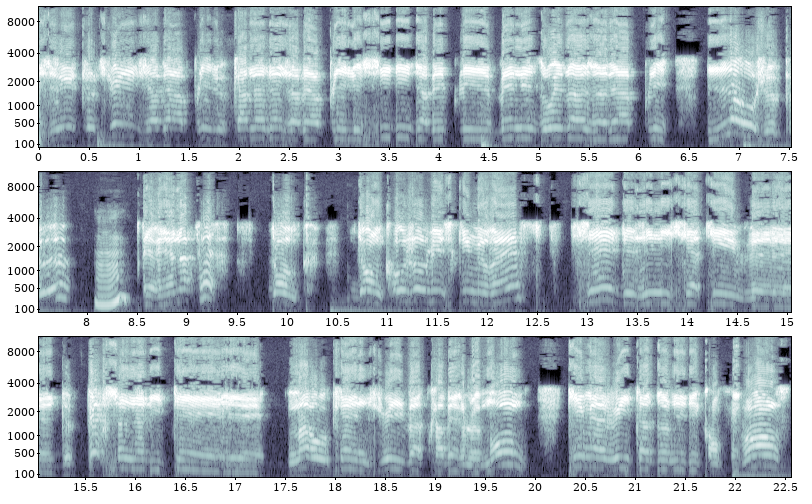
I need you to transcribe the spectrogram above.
J'ai eu tout de suite, j'avais appelé le Canada, j'avais appelé le Chili, j'avais appelé le Venezuela, j'avais appelé là où je peux Hum. et rien à faire. Donc, donc aujourd'hui, ce qui me reste, c'est des initiatives euh, de personnalités marocaines juives à travers le monde qui m'invitent à donner des conférences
